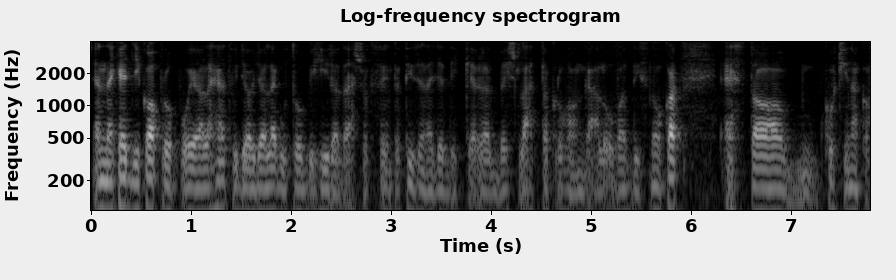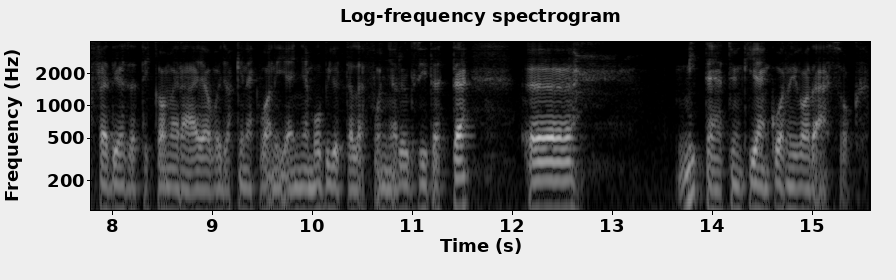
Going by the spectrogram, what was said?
Ennek egyik apropója lehet, ugye, hogy a legutóbbi híradások szerint a 11. kerületben is láttak rohangáló vaddisznókat. Ezt a kocsinak a fedélzeti kamerája, vagy akinek van ilyenje, mobiltelefonja rögzítette. Mit tehetünk ilyenkor mi vadászok?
